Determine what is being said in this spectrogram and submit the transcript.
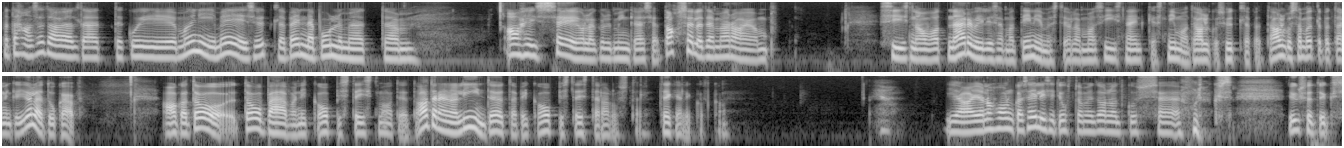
ma tahan seda öelda, et kui mõni mees ütleb enne pulmi, et ähm, ah ei, see ei ole küll mingi asi, et ah, selle teeme ära ja siis no vot närvilisemat inimest ei ole ma siis näinud, kes niimoodi alguses ütleb, et alguses ta mõtleb, et ta on ikka jõle tugev aga too, too päev on ikka hoopis teistmoodi, et adrenaliin töötab ikka hoopis teistel alustel, tegelikult ka. Ja, ja noh, on ka selliseid juhtumeid olnud, kus äh, mul üks ükskord üks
